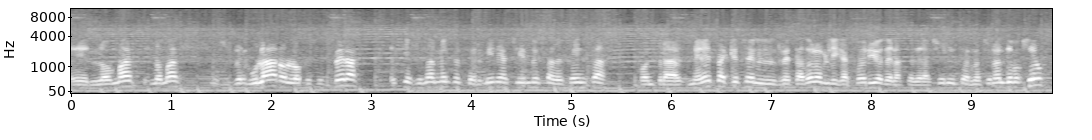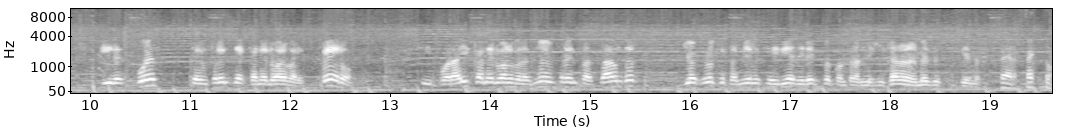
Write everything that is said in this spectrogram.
Eh, lo más, lo más regular o lo que se espera es que finalmente termine haciendo esta defensa contra Mereta, que es el retador obligatorio de la Federación Internacional de Boxeo, y después se enfrente a Canelo Álvarez. Pero si por ahí Canelo Álvarez no enfrenta a Saunders, yo creo que también se iría directo contra el mexicano en el mes de septiembre. Perfecto.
